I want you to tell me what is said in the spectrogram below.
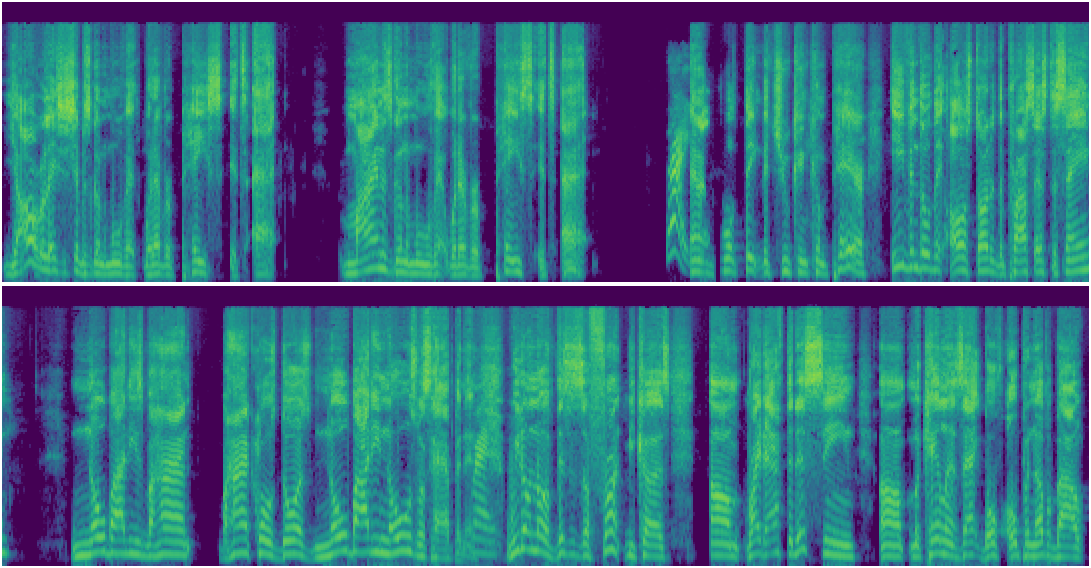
y'all relationship is gonna move at whatever pace it's at. Mine is gonna move at whatever pace it's at. Right. And I don't think that you can compare, even though they all started the process the same. Nobody's behind behind closed doors. Nobody knows what's happening. Right. We don't know if this is a front because um, right after this scene, um, Michaela and Zach both open up about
